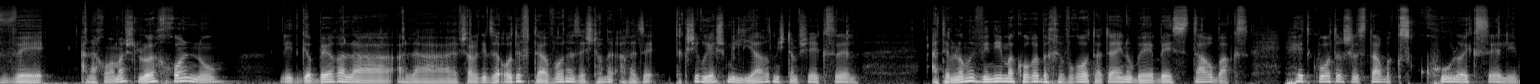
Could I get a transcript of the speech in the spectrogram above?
ואנחנו ממש לא יכולנו להתגבר על ה... על ה אפשר להגיד, זה עודף תיאבון הזה, שאתה אומר, אבל זה, תקשיבו, יש מיליארד משתמשי אקסל. אתם לא מבינים מה קורה בחברות, אתה היינו בסטארבקס, ה headquarter של סטארבקס, כולו אקסלים.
